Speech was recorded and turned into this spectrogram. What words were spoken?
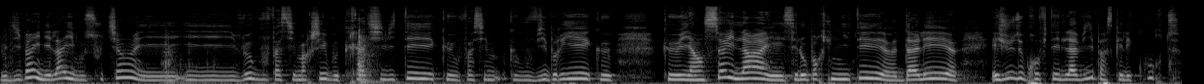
Le divin, il est là, il vous soutient et il veut que vous fassiez marcher votre créativité, que vous, fassiez, que vous vibriez, que qu'il y a un seuil là et c'est l'opportunité euh, d'aller et juste de profiter de la vie parce qu'elle est courte.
